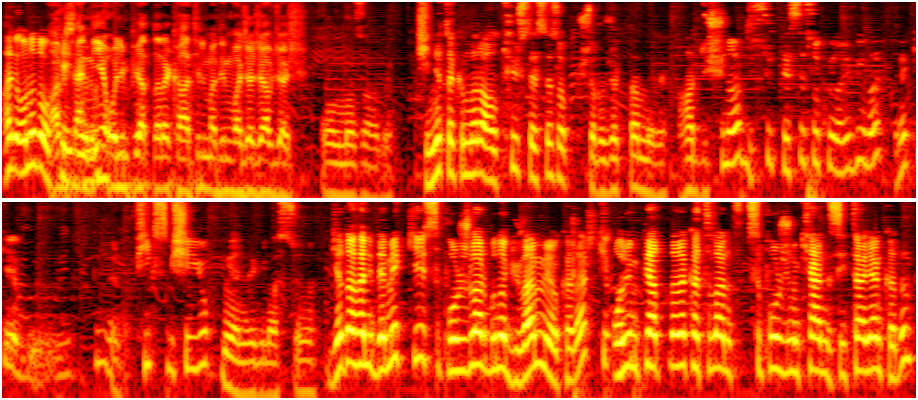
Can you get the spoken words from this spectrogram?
Hadi ona da Abi okey sen diyorum. niye olimpiyatlara katilmadin vaca cavcaş? Olmaz abi. Çinli takımları 600 teste sokmuşlar Ocak'tan beri. Aha düşün abi bir sürü teste sokuyorlar ediyorlar. Demek ki bilmiyorum, fix bir şey yok mu yani regülasyonu? Ya da hani demek ki sporcular buna güvenmiyor o kadar ki olimpiyatlara katılan sporcunun kendisi İtalyan kadın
